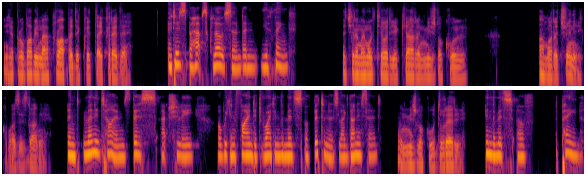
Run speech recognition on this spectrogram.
E probabil mai aproape decât ai crede. It is perhaps closer than you think. De cele mai multe ori e chiar în mijlocul amărăciunii, cum a zis Dani. And many times, this actually, well, we can find it right in the midst of bitterness, like Danny said, În mijlocul durerii, in the midst of the pain,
